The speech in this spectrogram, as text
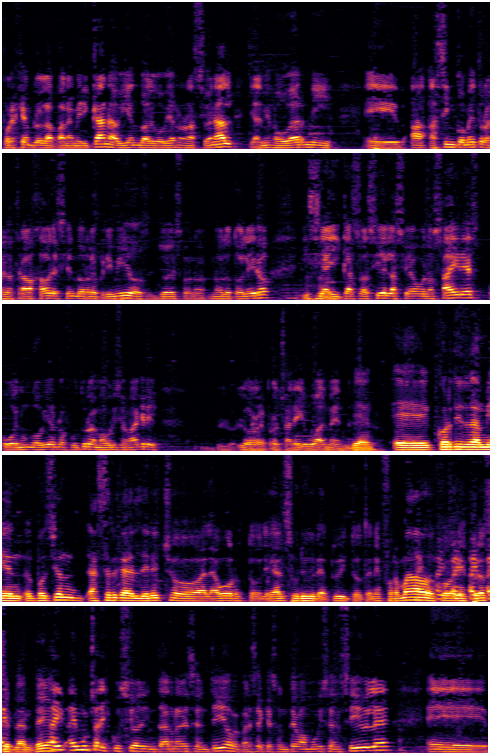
por ejemplo, la Panamericana, viendo al gobierno nacional y al mismo Bernie eh, a, cinco metros de los trabajadores siendo reprimidos, yo eso no, no lo tolero. Y si hay casos así en la ciudad de Buenos Aires o en un gobierno futuro de Mauricio Macri, lo reprocharé igualmente. Bien, eh, cortito también, posición acerca del derecho al aborto legal, seguro y gratuito. ¿Tenés formado? jóvenes pero se plantea? Hay, mucha discusión interna en ese sentido, me parece que es un tema muy sensible. Eh,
